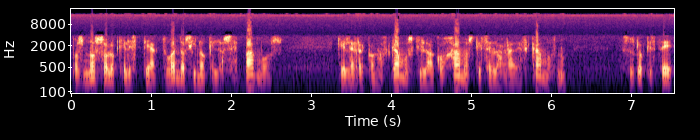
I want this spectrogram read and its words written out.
pues no solo que él esté actuando, sino que lo sepamos, que le reconozcamos, que lo acojamos, que se lo agradezcamos, ¿no? Eso es lo que este,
